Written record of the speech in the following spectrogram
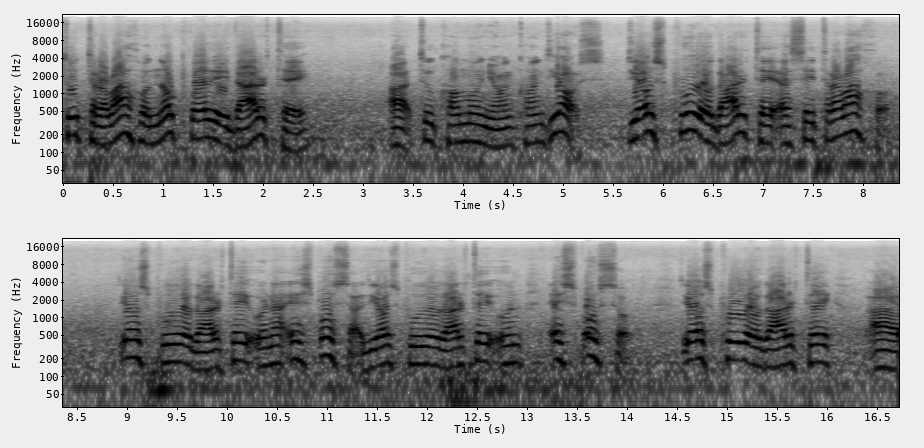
tu trabajo no puede darte a tu comunión con Dios. Dios pudo darte ese trabajo. Dios pudo darte una esposa. Dios pudo darte un esposo. Dios pudo darte ah,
